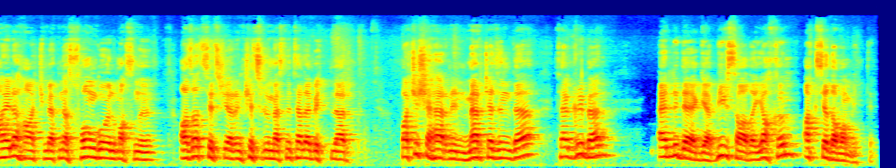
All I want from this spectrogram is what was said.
ailə hakimiyyətinə son qoyulmasını, azad seçkilərin keçirilməsini tələb etdilər. Bakı şəhərinin mərkəzində təqribən 50 dəqiqə, 1 saata yaxın aksiya davam etdi.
